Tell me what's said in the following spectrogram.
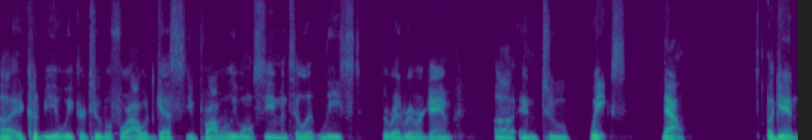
Uh, it could be a week or two before. I would guess you probably won't see him until at least the Red River game uh, in two weeks. Now, again,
